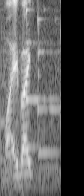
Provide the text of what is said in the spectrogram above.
バイバイ。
